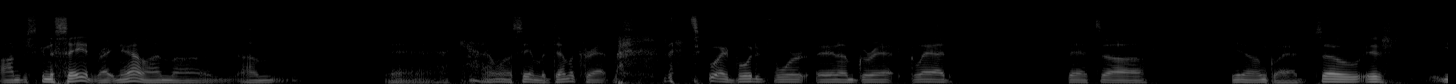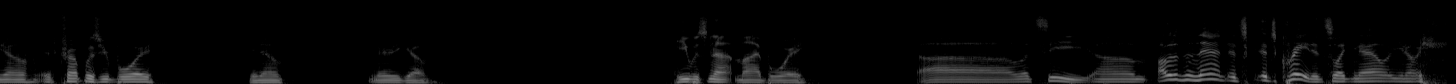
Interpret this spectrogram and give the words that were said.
I'm just gonna say it right now. I'm uh, I'm yeah, God, I don't want to say I'm a Democrat, but that's who I voted for, and I'm gra- glad that uh, you know I'm glad. So if you know if Trump was your boy, you know, there you go. He was not my boy. Uh, let's see. Um, other than that, it's it's great. It's like now, you know,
